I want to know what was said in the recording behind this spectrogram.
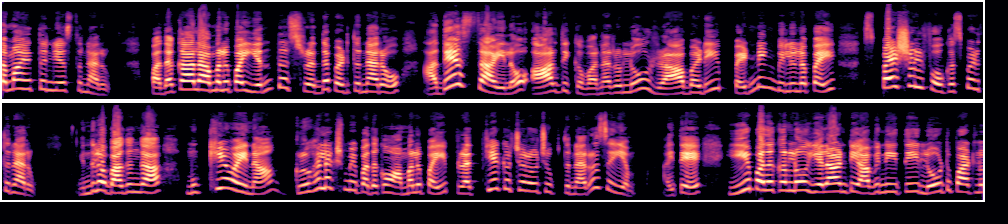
సమాయత్తం చేస్తున్నారు. పథకాల అమలుపై ఎంత శ్రద్ధ పెడుతున్నారో అదే స్థాయిలో ఆర్థిక వనరులు రాబడి పెండింగ్ బిల్లులపై స్పెషల్ ఫోకస్ పెడుతున్నారు. ఇందులో భాగంగా ముఖ్యమైన గృహలక్ష్మి పథకం అమలుపై ప్రత్యేక చొరవ చూపుతున్నారు సీఎం. అయితే ఈ పథకంలో ఎలాంటి అవినీతి లోటుపాట్లు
